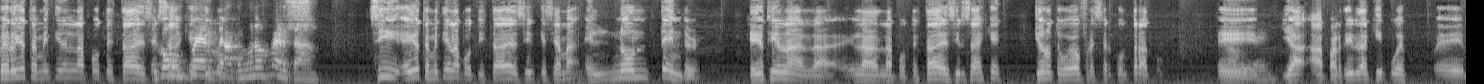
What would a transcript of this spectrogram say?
Pero ellos también tienen la potestad de decir, como oferta, como una oferta. Sí, ellos también tienen la potestad de decir que se llama el non-tender, que ellos tienen la, potestad de decir, sabes que yo no te voy a ofrecer contrato. Eh, ya a partir de aquí, pues eh,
